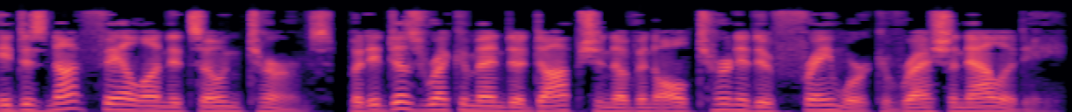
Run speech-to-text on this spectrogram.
It does not fail on its own terms, but it does recommend adoption of an alternative framework of rationality.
